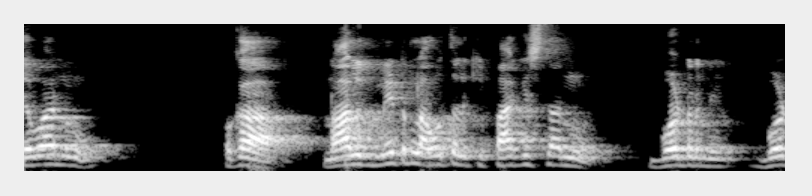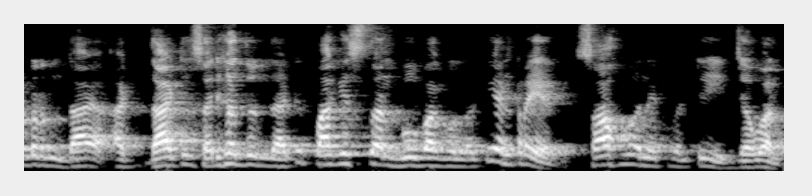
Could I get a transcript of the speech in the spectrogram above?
జవాను ఒక నాలుగు మీటర్ల అవతలకి పాకిస్తాన్ బోర్డర్ని బోర్డర్ని దా దాటి సరిహద్దును దాటి పాకిస్తాన్ భూభాగంలోకి ఎంటర్ అయ్యాడు. సాహు అనేటువంటి జవాన్.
